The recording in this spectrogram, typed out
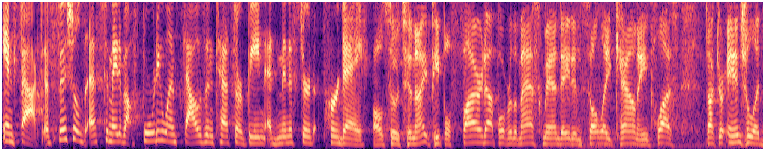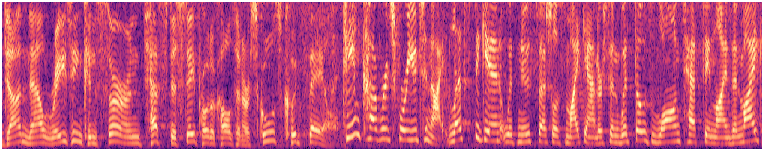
In fact, officials estimate about 41,000 tests are being administered per day. Also tonight, people fired up over the mask mandate in Salt Lake County. Plus, Dr. Angela Dunn now raising concern test to stay protocols in our schools could fail. Team coverage for you tonight. Let's begin with news specialist Mike Anderson with those long testing lines. And Mike,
